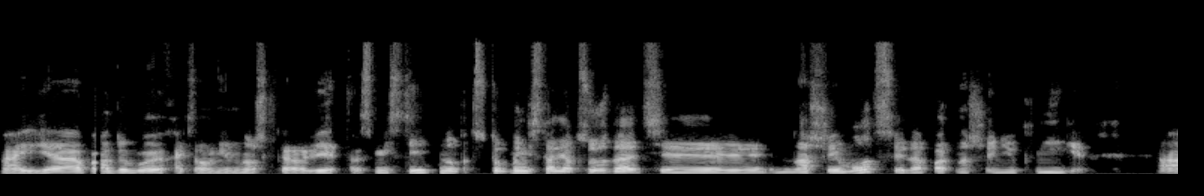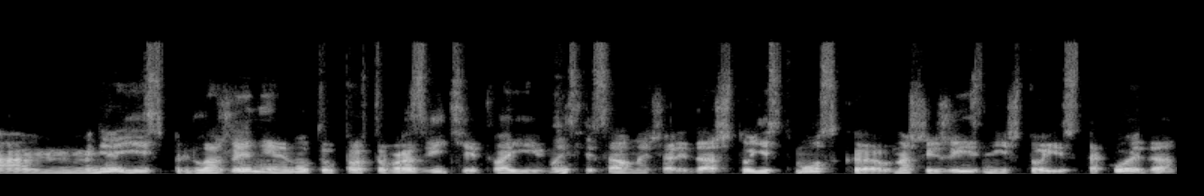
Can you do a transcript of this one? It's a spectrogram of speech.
А я про другое хотел немножко вектор сместить, ну, чтобы мы не стали обсуждать э, наши эмоции, да, по отношению к книге. А у меня есть предложение, ну, ты просто в развитии твоей мысли в самом начале, да, что есть мозг э, в нашей жизни и что есть такое, да,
